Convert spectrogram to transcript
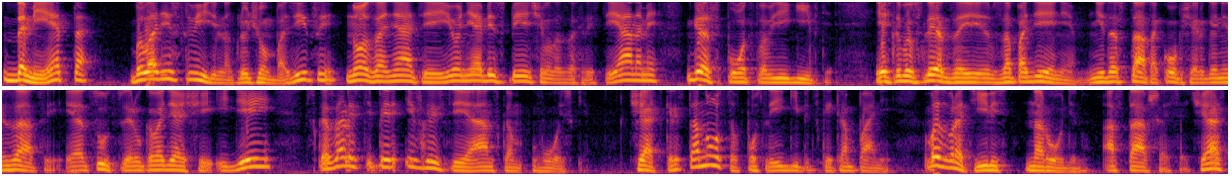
Дамиетта была действительно ключом позиции, но занятие ее не обеспечивало за христианами господство в Египте. Если бы вслед за западением, недостаток общей организации и отсутствие руководящей идеи сказались теперь и в христианском войске. Часть крестоносцев после египетской кампании возвратились на родину. Оставшаяся часть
